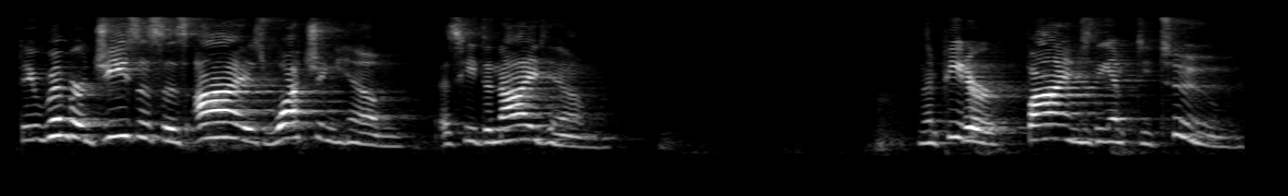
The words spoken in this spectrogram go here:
Did he remember Jesus' eyes watching him as he denied him? And then Peter finds the empty tomb,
